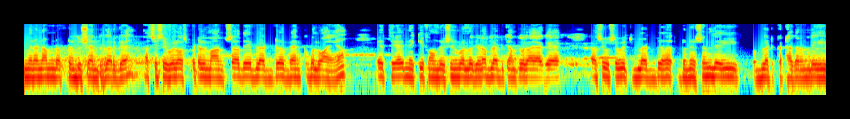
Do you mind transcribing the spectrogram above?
ਮੇਰਾ ਨਾਮ ਡਾਕਟਰ ਦੁਸ਼ਯੰਤ ਗਰਗ ਹੈ। ਅਸੀਂ ਸਿਵਲ ਹਸਪੀਟਲ ਮਾਨਸਾ ਦੇ ਬਲੱਡ ਬੈਂਕ ਵੱਲੋਂ ਆਏ ਹਾਂ। ਇੱਥੇ ਨੇਕੀ ਫਾਊਂਡੇਸ਼ਨ ਵੱਲੋਂ ਜਿਹੜਾ ਬਲੱਡ ਕੈਂਪ ਲਗਾਇਆ ਗਿਆ ਹੈ, ਅਸੀਂ ਉਸ ਵਿੱਚ ਬਲੱਡ ਡੋਨੇਸ਼ਨ ਲਈ ਬਲੱਡ ਇਕੱਠਾ ਕਰਨ ਲਈ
